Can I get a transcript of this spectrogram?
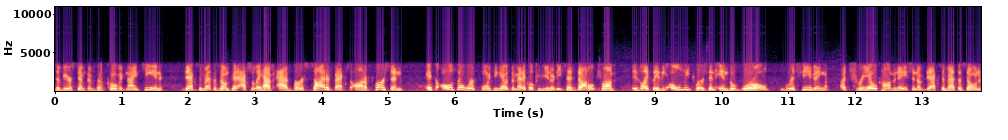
severe symptoms of COVID 19, dexamethasone can actually have adverse side effects on a person. It's also worth pointing out the medical community says Donald Trump is likely the only person in the world receiving a trio combination of dexamethasone,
